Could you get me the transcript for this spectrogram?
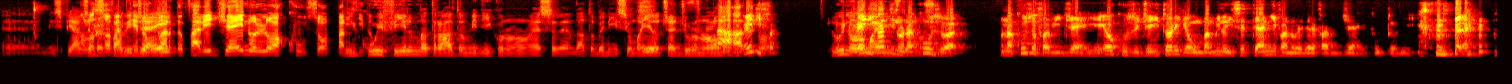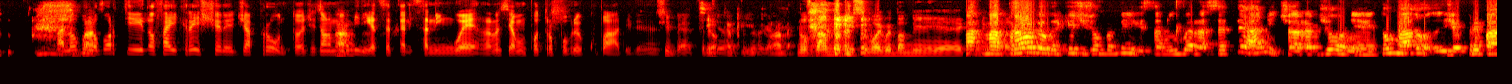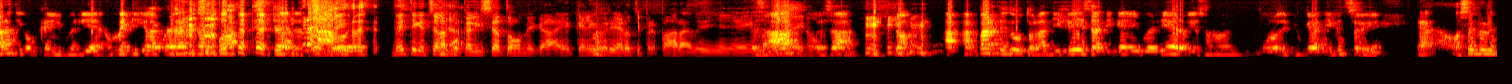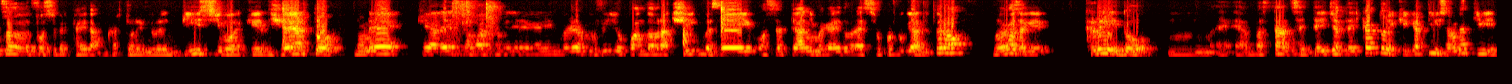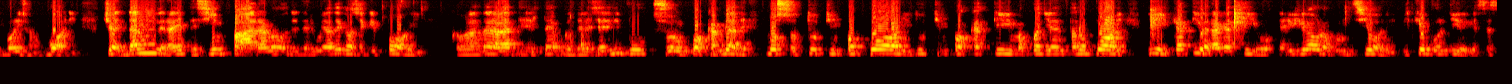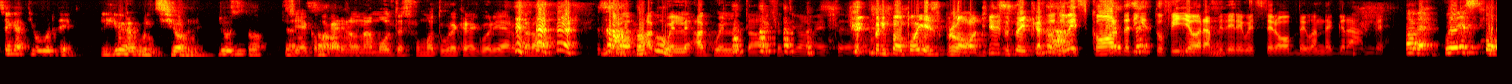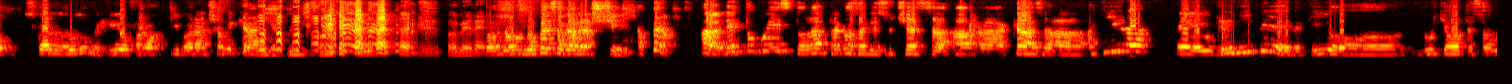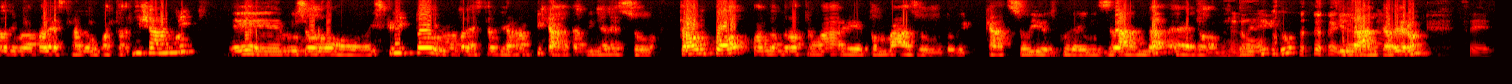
Eh, mi Non dispiace lo per so fa perché non VJ, guardo fa VJ, non lo accuso a il cui film, tra l'altro, mi dicono non essere andato benissimo, ma io, cioè, giuro, non l'ho Ah, mai... Vedi, fa- Lui non l'ho mai infatti visto. non non so. accuso, non accuso fa VJ, io accuso i genitori che a un bambino di 7 anni fanno vedere fa VJ, tutto lì. Ma lo, lo porti, lo fai crescere già pronto. Ci sono Ah. bambini che a 7 anni stanno in guerra, noi siamo un po' troppo preoccupati. Sì, beh, Sì, capito, perché vabbè. Non stanno benissimo quei bambini che... che Ma, ma proprio perché ci sono bambini che stanno in guerra a sette anni, c'ha ragione Tommaso quando dice preparati con il guerriero, metti che la guerra arriva qua, cioè, Bravo! Metti che c'è Esatto. l'apocalisse atomica e il guerriero ti prepara, vedi? Esatto, no. esatto. No, a, a parte tutto, la difesa di Kenny il Guerriero, io sono uno dei più grandi difensori che eh, ho sempre pensato che fosse per carità un cartone violentissimo e che di certo non è che adesso faccio vedere Kenny il mio figlio quando avrà 5, 6 o 7 anni, magari dovrà essere un po' più grande, però una cosa che credo mh, è, è abbastanza intelligente del cartone è che i cattivi sono cattivi e i buoni sono buoni, cioè da lì veramente si imparano determinate cose che poi con l'andare avanti del tempo delle serie tv sono un po' cambiate, mo sono tutti un po' buoni, tutti un po' cattivi, ma poi diventano buoni. Lì il cattivo era cattivo e riceveva una punizione, il che vuol dire che se sei cattivo pure te, ricevi una punizione, giusto? Cioè, Sì, non ecco, so. magari non ha molte sfumature Ken il guerriero, però, Esatto, però a, appunto. quelle- a quell'età effettivamente... Prima o poi esplodi se sei Secondo me scordati che tuo figlio vorrà vedere queste robe quando è grande. Vabbè, questo scordatelo tu perché io farò tipo arancia meccanica, quindi Va bene. no- no- non penso che avrà scelta. Però, allora, detto questo, l'altra cosa che è successa a, a casa Akira è incredibile perché io l'ultima volta che sono andato in una palestra avevo 14 anni e mi sono iscritto in una palestra di arrampicata, quindi adesso tra un po', quando andrò a trovare Tommaso, dove cazzo vive, scusa, in Islanda, eh, no, No. dove vivi tu? Finlandia, vero? Sì. Eh,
